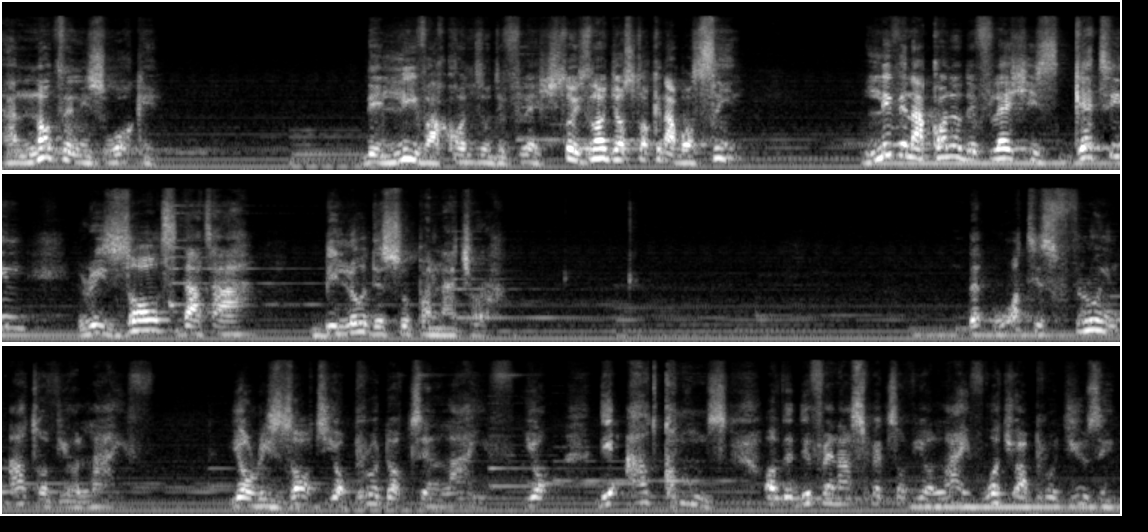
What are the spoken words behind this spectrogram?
and nothing is working, they live according to the flesh. So it's not just talking about sin. Living according to the flesh is getting results that are below the supernatural. That what is flowing out of your life, your results, your products in life, your the outcomes of the different aspects of your life, what you are producing,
